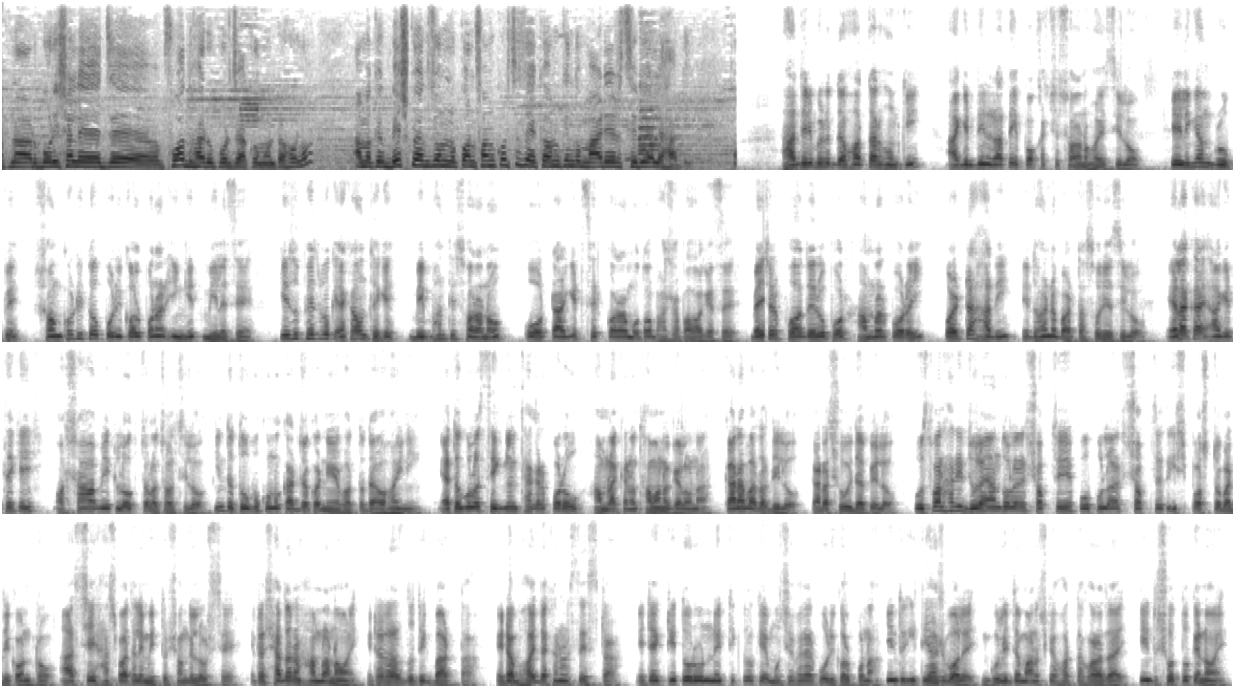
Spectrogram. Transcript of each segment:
আপনার বরিশালে যে ফুয়াদ ভাইয়ের উপর যে আক্রমণটা হলো আমাকে বেশ কয়েকজন কনফার্ম করছে যে এখন কিন্তু মারিয়ার সিরিয়ালে হাদি। হাদির বিরুদ্ধে হত্যার হুমকি আগের দিন রাতেই প্রকাশ্যে সরানো হয়েছিল। টেলিগ্রাম গ্রুপে সংঘটিত পরিকল্পনার ইঙ্গিত মিলেছে। কিছু ফেসবুক অ্যাকাউন্ট থেকে বিভ্রান্তি ছড়ানো ও টার্গেট সেট করার মতো ভাষা পাওয়া গেছে। বেশের ফুয়াদের উপর হামলার পরেই পরেরটা হাদি এ ধরনের বার্তা ছড়িয়েছিল। এলাকায় আগে থেকেই অস্বাভাবিক লোক চলাচল ছিল, কিন্তু তবু কোনো কার্যকর নিরাপত্তা দেওয়া হয়নি। এতগুলো সিগন্যাল থাকার পরেও হামলা কেন থামানো গেল না? কারা বাধা দিল? কারা সুবিধা পেল? উসমান হাদি জুলাই আন্দোলনের সবচেয়ে পপুলার সবচেয়ে স্পষ্টবাদী কণ্ঠ। আজ সে হাসপাতালে মৃত্যুর সঙ্গে লড়ছে। এটা সাধারণ হামলা নয়, এটা রাজনৈতিক বার্তা। এটা ভয় দেখানোর চেষ্টা। এটা একটি তরুণ নেতৃত্বকে মুছে ফেলার পরিকল্পনা। কিন্তু ইতিহাস বলে, গুলিতে মানুষকে হত্যা করা যায় কিন্তু সত্যকে নয়।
